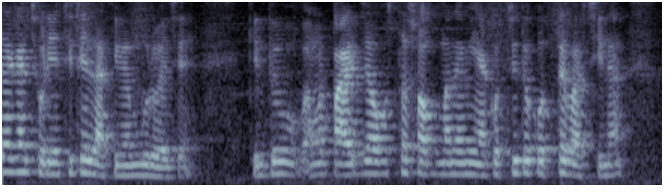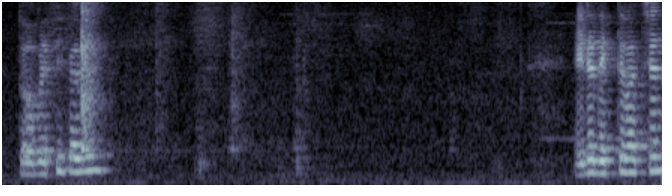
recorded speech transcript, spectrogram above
জায়গায় ছড়িয়ে ছিটিয়ে লাকি ব্যাম্বু রয়েছে। কিন্তু আমার পায়ের যে অবস্থা সব মানে আমি একত্রিত করতে পারছি না। তো বেসিক্যালি এটা দেখতে পাচ্ছেন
